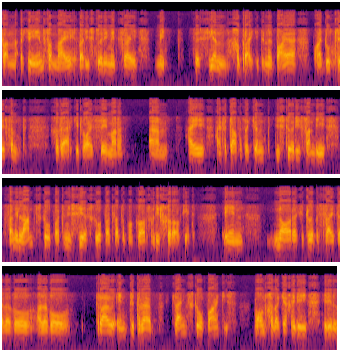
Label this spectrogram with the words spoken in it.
van 'n kliënt van my wat die storie met sy met sy seun gebruik het en dit baie baie doeltreffend gewerk het waar hy sê maar ehm um, hy hy vertel vir sy kind die storie van die van die landskilpad en die seeskilpad wat op mekaar verlief geraak het. En nadat hulle besluit hulle wil hulle wil trou en dit hulle klein skilpaadjies maar ongelukkig het die hierdie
